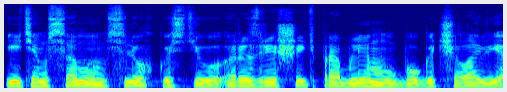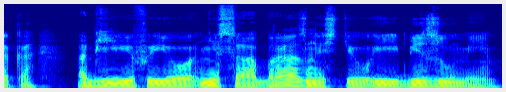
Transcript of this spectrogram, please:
и тем самым с легкостью разрешить проблему Бога-человека, объявив ее несообразностью и безумием.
